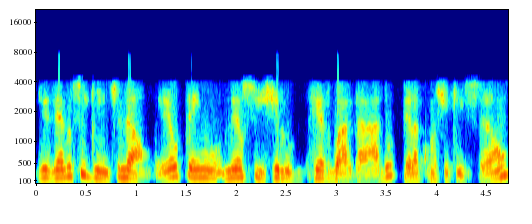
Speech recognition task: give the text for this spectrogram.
dizendo o seguinte: não, eu tenho meu sigilo resguardado pela Constituição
